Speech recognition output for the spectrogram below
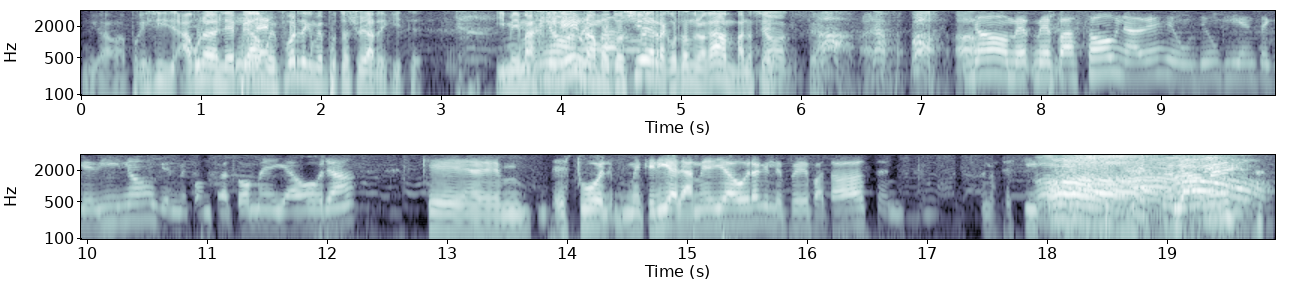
Digamos? Porque sí, alguna vez le he pegado muy fuerte que me he puesto a llorar, dijiste. Y me imaginé No, me una pasó. motosierra cortando una gamba, no sé. No, pero- Ah, pará, pará. ah. No, me, me pasó una vez de un, de un cliente que vino, que me contrató media hora, que eh, estuvo, me quería la media hora que le pegue patadas en, en los testículos. Ah, esa, La la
